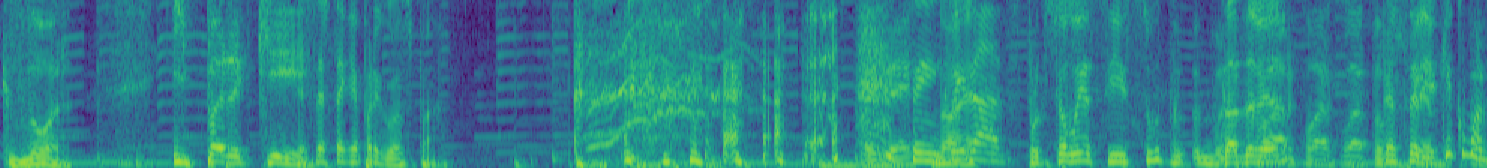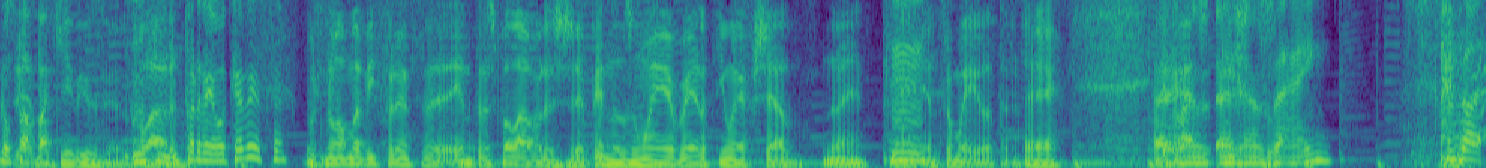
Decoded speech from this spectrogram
Que dor. E para quê? Esse hashtag é perigoso, pá. Pois é. sim, Não é? cuidado. Porque se eu lesse isso, de- estás a ver? Claro, claro, claro. Estou a Pensaria, perceber, o que é que o Marco estou a estava aqui a dizer? Claro. Perdeu a cabeça. Porque não há uma diferença entre as palavras, apenas um é aberto e um é fechado, não é? Hum. Entre uma e outra. É. Arran- Arranjem. Mas olha,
